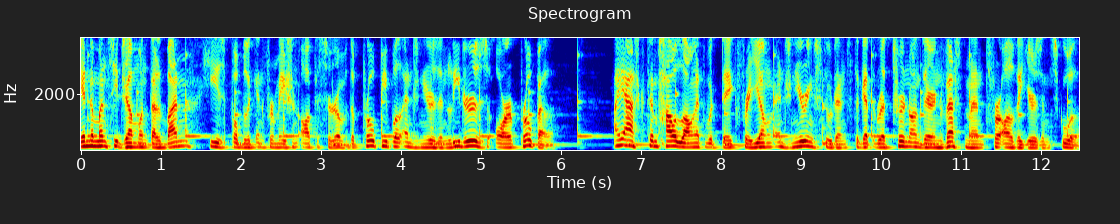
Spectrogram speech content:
Yan naman si Jam Montalban. He's Public Information Officer of the Pro People Engineers and Leaders, or PROPEL. I asked him how long it would take for young engineering students to get a return on their investment for all the years in school.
